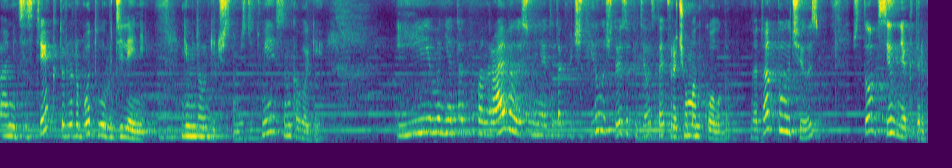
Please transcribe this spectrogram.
о медсестре, которая работала в отделении гематологическом с детьми с онкологией. И мне так понравилось, меня это так впечатлило, что я захотела стать врачом-онкологом. Но так получилось, что в силу некоторых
